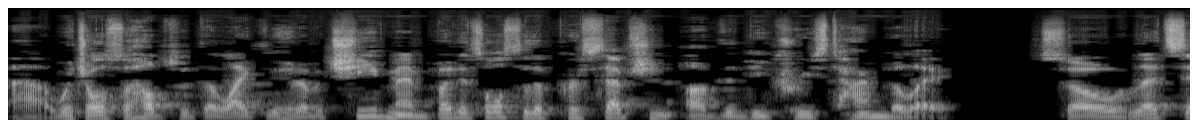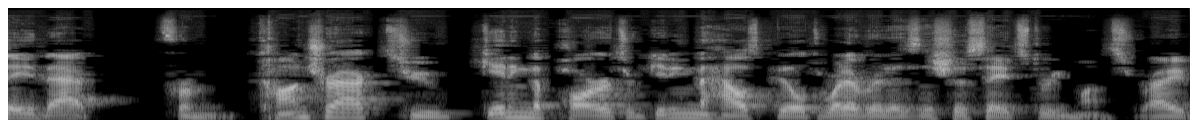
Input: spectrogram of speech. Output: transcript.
uh, which also helps with the likelihood of achievement, but it's also the perception of the decreased time delay. So let's say that from contract to getting the parts or getting the house built or whatever it is, let's just say it's three months, right?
